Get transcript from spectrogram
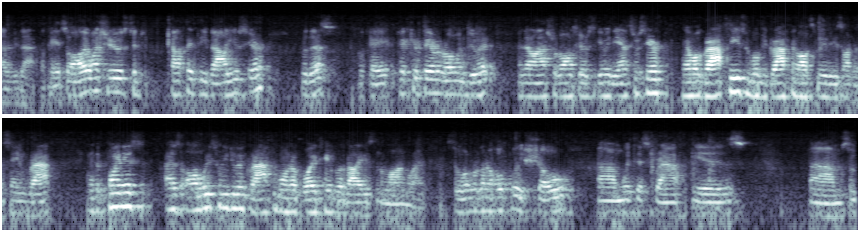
that'll be that. Okay, so all I want you to do is to calculate the values here for this. Okay, pick your favorite row and do it. And then I'll ask for volunteers to give me the answers here. And we'll graph these. We'll be graphing all three of these on the same graph. And the point is, as always, when you do a graph, we want to avoid table of values in the long run. So what we're going to hopefully show um, with this graph is um, some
